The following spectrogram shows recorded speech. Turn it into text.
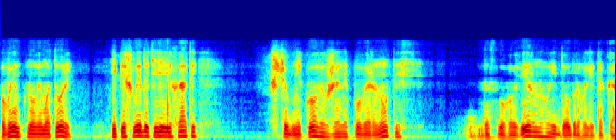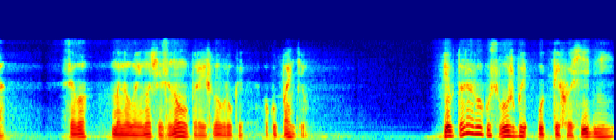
вимкнули мотори і пішли до тієї хати, щоб ніколи вже не повернутись до свого вірного і доброго літака. Село минулої ночі знову перейшло в руки окупантів. Півтора року служби у тихохідній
